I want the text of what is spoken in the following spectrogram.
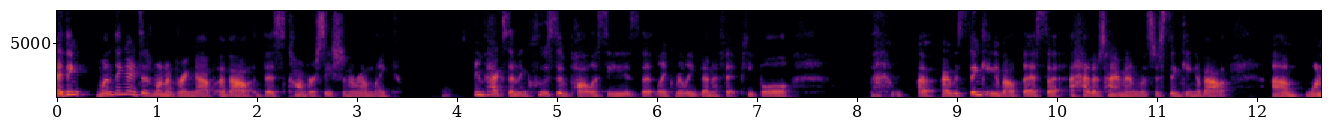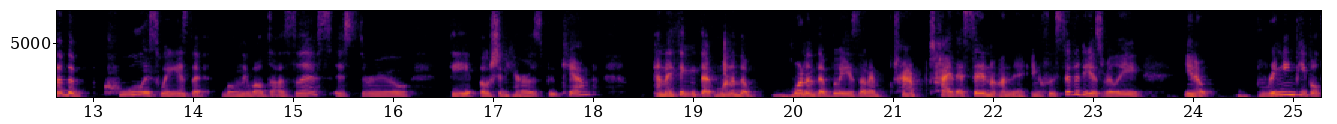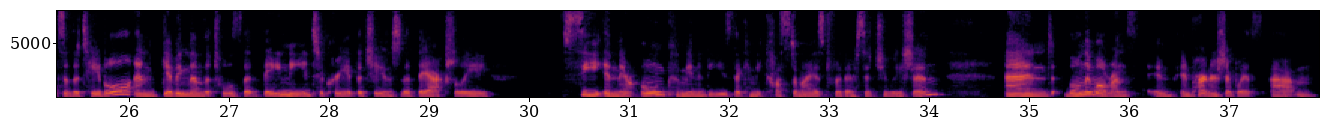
I think one thing I did want to bring up about this conversation around like impacts and inclusive policies that like really benefit people I was thinking about this ahead of time and was just thinking about um, one of the coolest ways that Lonely Whale does this is through the Ocean Heroes Boot Camp. And I think that one of the one of the ways that I'm trying to tie this in on the inclusivity is really, you know, bringing people to the table and giving them the tools that they need to create the change that they actually see in their own communities that can be customized for their situation. And Lonely Whale runs in, in partnership with um,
